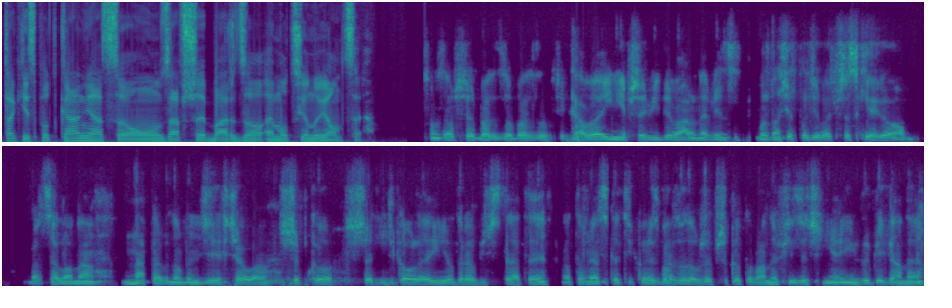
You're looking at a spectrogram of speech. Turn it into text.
Takie spotkania są zawsze bardzo emocjonujące. Są zawsze bardzo, bardzo ciekawe i nieprzewidywalne, więc można się spodziewać wszystkiego. Barcelona na pewno będzie chciała szybko strzelić gole i odrobić straty. Natomiast Atletico jest bardzo dobrze przygotowane fizycznie i wybiegane.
